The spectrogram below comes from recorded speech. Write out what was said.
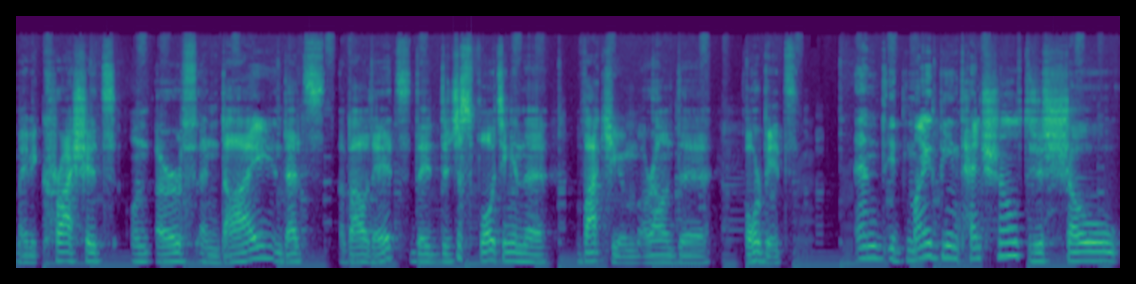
maybe crash it on Earth and die. And that's about it. They, they're just floating in the vacuum around the orbit. And it might be intentional to just show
